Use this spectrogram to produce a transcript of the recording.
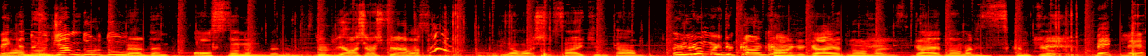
Bekle Tamam, dur. döneceğim dur dur. Nereden? Aslanım benim. Dur yavaş yavaş frene bas. Yavaş, sakin, tamam. Ölüyor muyduk kanka? Kanka gayet normaliz. Gayet normal, hiç sıkıntı yok. Bekle.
